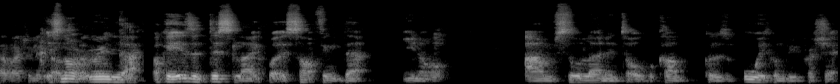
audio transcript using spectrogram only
I've actually. it's felt not that. really like okay, it is a dislike, but it's something that you know I'm still learning to overcome because there's always going to be pressure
